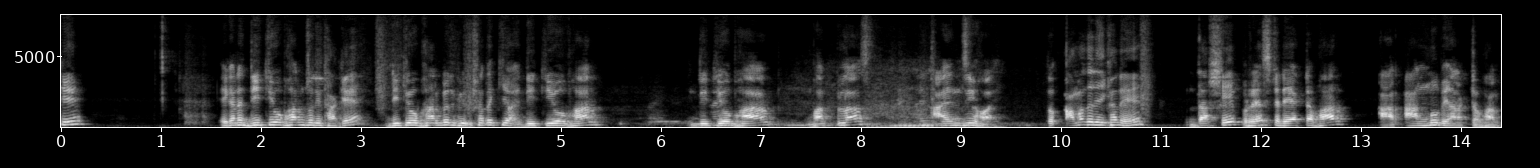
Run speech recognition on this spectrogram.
কি? এখানে দ্বিতীয় ভার্ব যদি থাকে, দ্বিতীয় ভার্বের সাথে কি হয়? দ্বিতীয় ভার্ব দ্বিতীয় ভার্ব ভার্ব প্লাস আইএনজি হয়। তো আমাদের এখানে দ্য শেপ রেস্ট এটা একটা ভার্ব আর আনমুভ আর একটা ভার্ব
